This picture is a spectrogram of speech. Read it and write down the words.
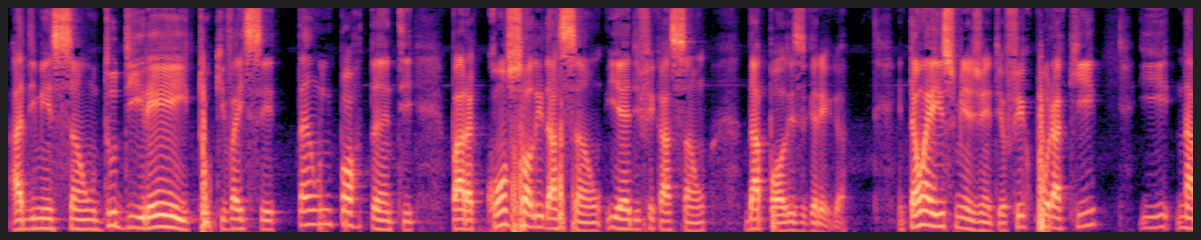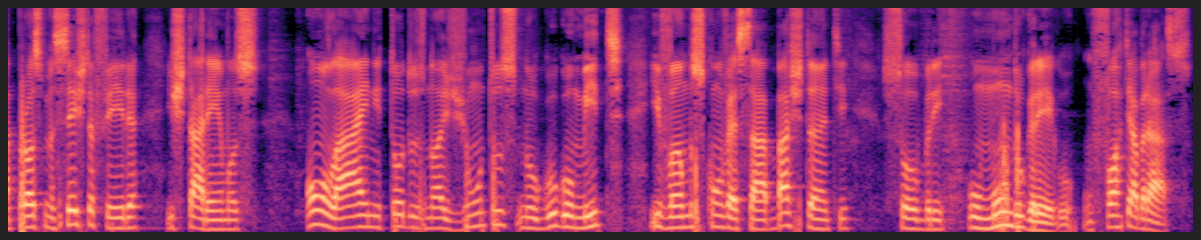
a dimensão do direito, que vai ser tão importante para a consolidação e edificação da polis grega. Então é isso, minha gente. Eu fico por aqui e na próxima sexta-feira estaremos online, todos nós juntos no Google Meet e vamos conversar bastante sobre o mundo grego. Um forte abraço.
